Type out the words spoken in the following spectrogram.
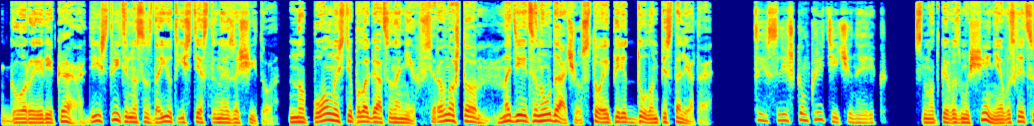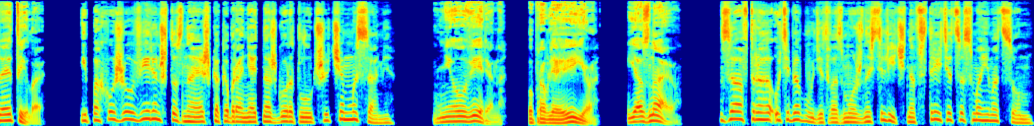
Горы и река действительно создают естественную защиту, но полностью полагаться на них все равно, что надеяться на удачу, стоя перед дулом пистолета. «Ты слишком критичен, Эрик», — с ноткой возмущения восклицает Ила. «И, похоже, уверен, что знаешь, как оборонять наш город лучше, чем мы сами». «Не уверен», — поправляю ее. Я знаю». «Завтра у тебя будет возможность лично встретиться с моим отцом».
